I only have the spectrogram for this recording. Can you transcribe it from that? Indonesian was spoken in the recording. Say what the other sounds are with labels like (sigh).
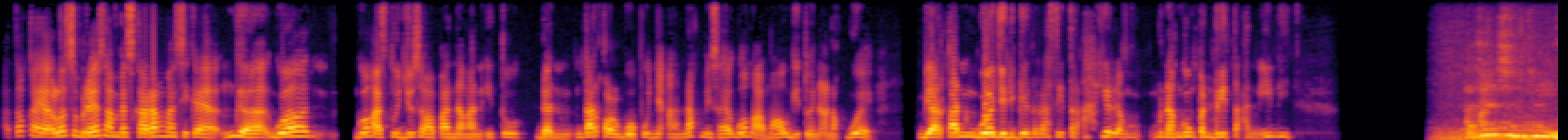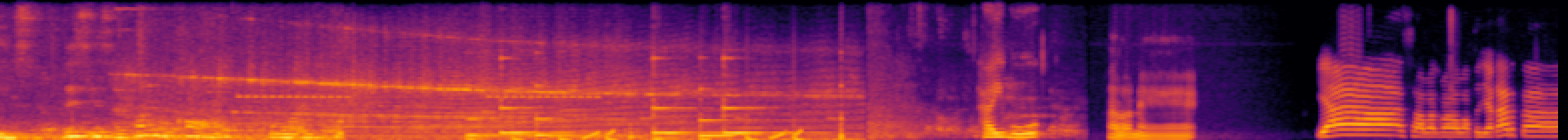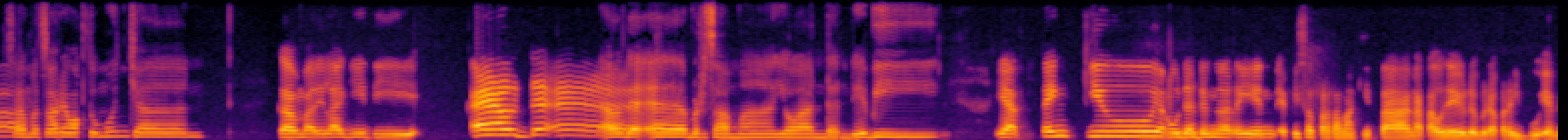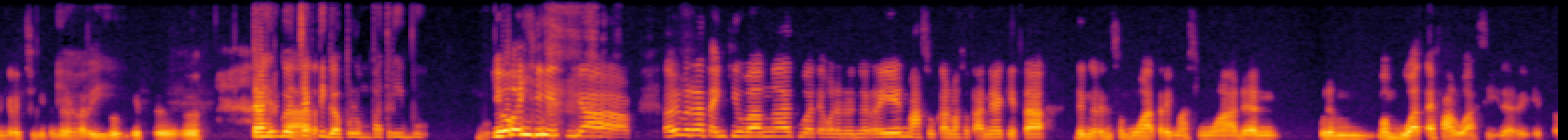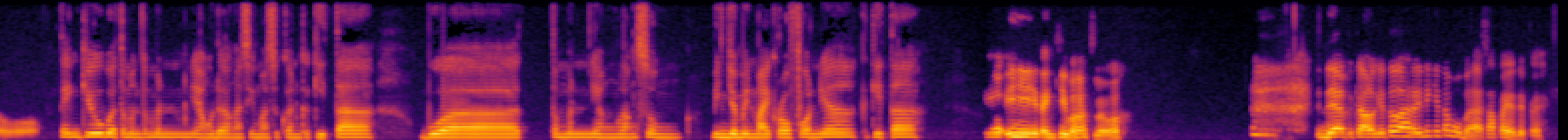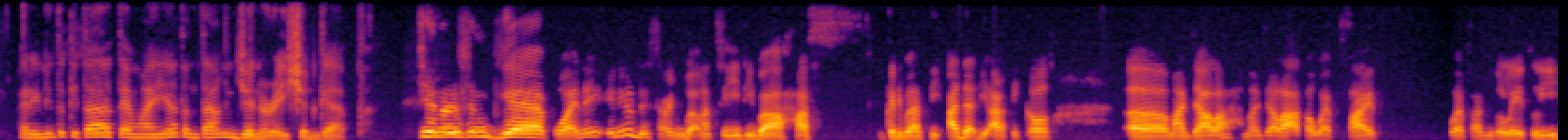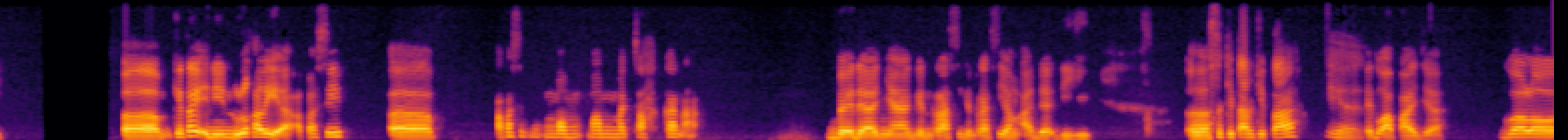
Atau kayak lo sebenarnya sampai sekarang masih kayak enggak, gue gue nggak setuju sama pandangan itu. Dan ntar kalau gue punya anak misalnya gue nggak mau gituin anak gue. Biarkan gue jadi generasi terakhir yang menanggung penderitaan ini. Attention please, this is the final call for Hai Bu. Halo Nek. Ya, selamat malam waktu Jakarta. Selamat sore waktu Munchen Kembali lagi di LDR. LDR bersama Yohan dan Debbie Ya, thank you yang udah dengerin episode pertama kita. Nggak tahu sih udah berapa ribu yang dengerin sih gitu, berapa Yoi. ribu gitu. Terakhir gue Uh, cek 34 ribu Yoi, siap. Tapi beneran thank you banget buat yang udah dengerin, masukan-masukannya kita dengerin semua, terima semua, dan udah membuat evaluasi dari itu. Thank you buat temen-temen yang udah ngasih masukan ke kita Buat temen yang langsung minjemin mikrofonnya ke kita Yoi, thank you banget loh. Dep, kalau gitu hari ini kita mau bahas apa ya, Dep? ya? Hari ini tuh kita temanya tentang generation gap. Generation gap. Wah, ini ini udah sering banget sih dibahas. Dibahas di- ada di artikel eh, majalah, majalah atau website website gitu lately. Em, kita ini dulu kali ya, apa sih eh, apa sih mem- memecahkan ah, bedanya generasi-generasi yang ada di eh, sekitar kita Iya, itu apa aja? Kalau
